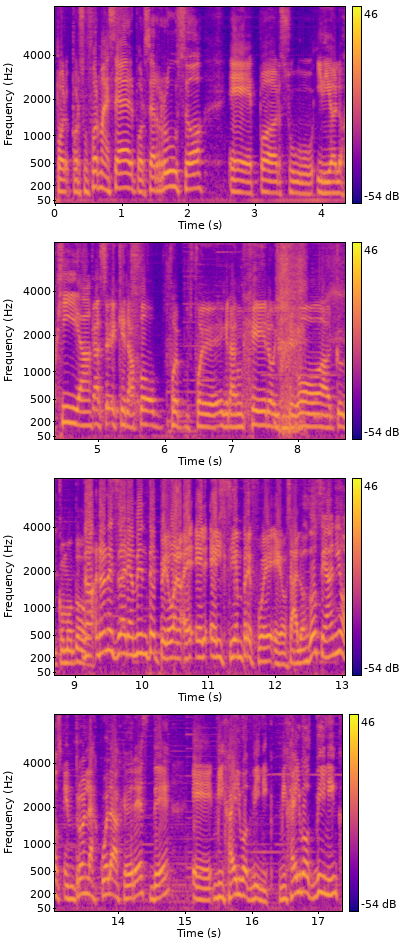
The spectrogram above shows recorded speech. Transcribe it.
Por, por su forma de ser, por ser ruso, eh, por su ideología. Es que era pop, fue, fue granjero y llegó a como todo. No, no necesariamente, pero bueno, él, él- él siempre fue, eh, o sea, a los 12 años entró en la escuela de ajedrez de eh, Mikhail Botvinnik. Mikhail Botvinnik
